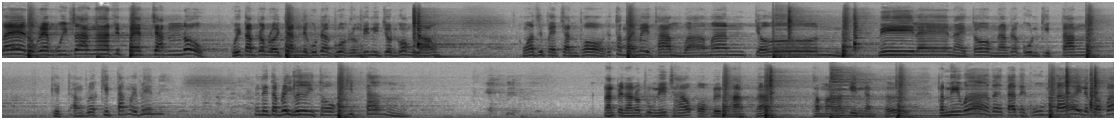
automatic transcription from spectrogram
แล้วโรงแรมคุยสร้างงานที่แปดจันทร์โนคุยตำต้องรอยจันทร์แต่กูถ้ากลัวเครื่องบินนี่จนก้องเราหัวสิบแปดจันทร์พ่อ แล้วทำไมไม่ทำว่ามันจน นี่แหละนายต้องนามสกุลกิตตังกิตตังเพื่อกิตตังไม่เป็นนี่ไม่ได้ทำไรเลยทองกิตตัง นั้นเป็นนั้นว่าพรุ่งนี้เช้าออกเดินทางนะทำมาหากินกันเออพันนี้ว่าแต่แต่แต่กูไม่ตายเลยกว่าป้า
